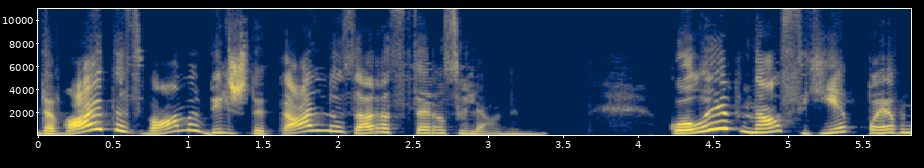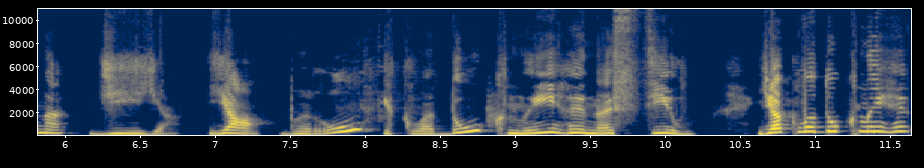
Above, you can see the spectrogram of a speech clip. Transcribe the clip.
Давайте з вами більш детально зараз це розглянемо. Коли в нас є певна дія, я беру і кладу книги на стіл. Я кладу книги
